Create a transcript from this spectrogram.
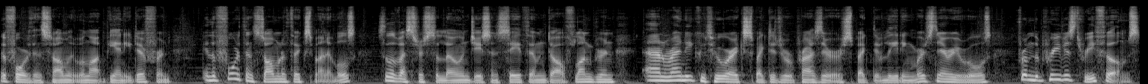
The fourth installment will not be any different. In the fourth installment of The Expendables, Sylvester Stallone, Jason Statham, Dolph Lundgren, and Randy Couture are expected to reprise their respective leading mercenary roles from the previous three films.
